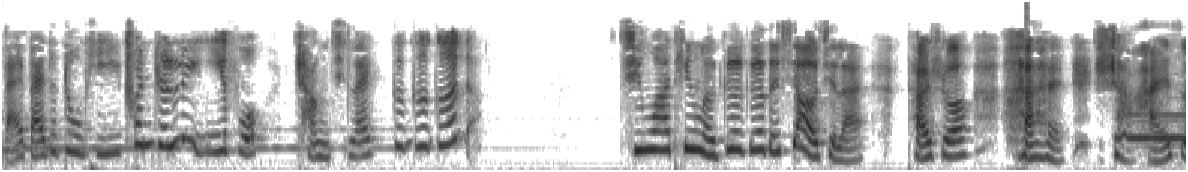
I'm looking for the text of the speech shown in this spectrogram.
白白的肚皮，穿着绿衣服，唱起来咯咯咯的。青蛙听了，咯咯的笑起来。他说：“ 嗨，傻孩子，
